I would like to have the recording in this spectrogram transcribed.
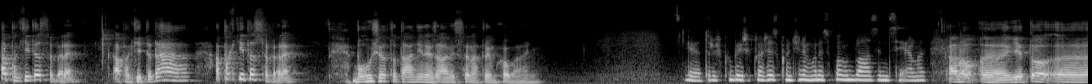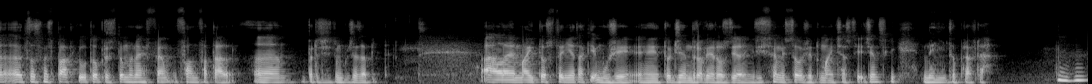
A pak ti to sebere. A pak ti to dá. A pak ti to sebere. Bohužel totálně nezávisle na tvém chování. Jo, trošku bych řekla, že skončí nakonec v blázinci, ale... Ano, eh, je to, co eh, jsme zpátky u toho, protože to jmenuje fan fatal, eh, protože to může zabít. Ale mají to stejně tak i muži. Je to genderově rozdělení. Když jsem myslel, že to mají častěji ženský, není to pravda. Mm-hmm.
